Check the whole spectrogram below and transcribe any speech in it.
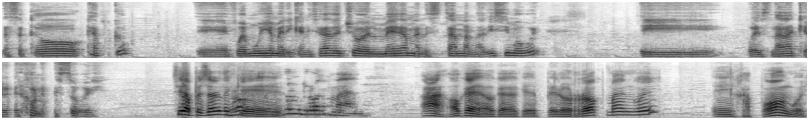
la sacó Capcom. eh, fue muy americanizada. De hecho, el Mega Man está mamadísimo, güey. Y pues nada que ver con esto, güy. Sí, a pesar de Rock- que... Rockman. Ah, ok, ok, ok. Pero Rockman, güey, en Japón, güey.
